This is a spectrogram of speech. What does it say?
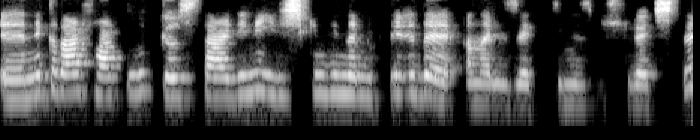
e, ne kadar farklılık gösterdiğine ilişkin dinamikleri de analiz ettiğimiz bir süreçti.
